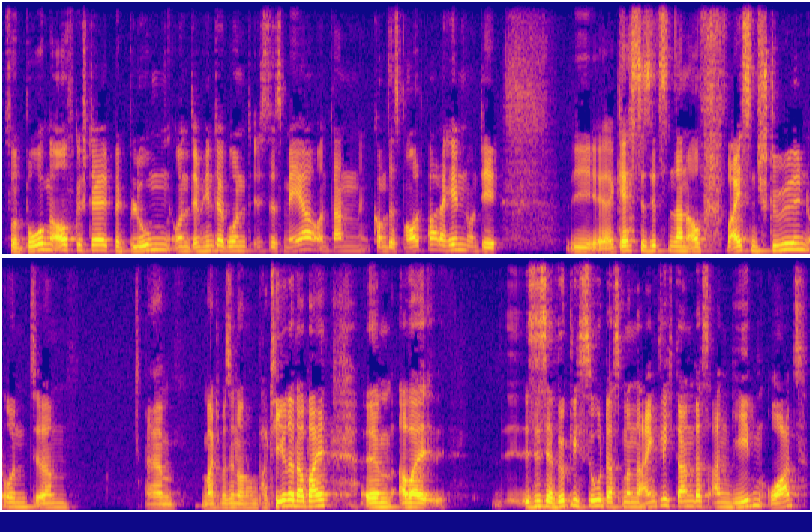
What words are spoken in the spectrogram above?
so ein Bogen aufgestellt mit Blumen und im Hintergrund ist das Meer und dann kommt das Brautpaar dahin und die, die äh, Gäste sitzen dann auf weißen Stühlen und ähm, ähm, manchmal sind auch noch ein paar Tiere dabei. Ähm, aber es ist ja wirklich so, dass man eigentlich dann das an jedem Ort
